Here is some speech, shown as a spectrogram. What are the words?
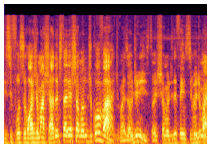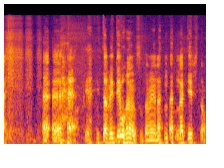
E se fosse o Roger Machado, ele estaria chamando de covarde, mas é o Diniz, então ele chama de defensiva demais. É, é, é. E também tem o ranço também na, na, na questão.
